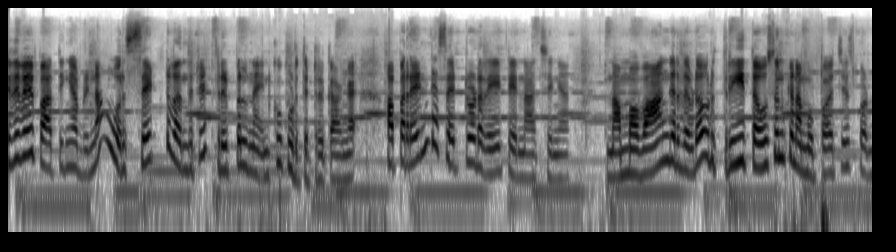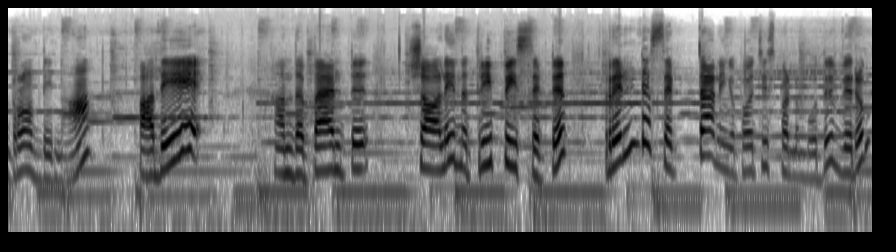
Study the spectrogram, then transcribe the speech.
இதுவே பார்த்தீங்க அப்படின்னா ஒரு செட் வந்துட்டு ட்ரிபிள் நைனுக்கு கொடுத்துட்ருக்காங்க அப்போ ரெண்டு செட்டோட ரேட் என்னாச்சுங்க? நம்ம வாங்குறத விட ஒரு த்ரீ தௌசண்ட்க்கு நம்ம பர்ச்சேஸ் பண்ணுறோம் அப்படின்னா அதே அந்த பேண்ட்டு ஷாலு இந்த த்ரீ பீஸ் செட்டு ரெண்டு செட்டாக நீங்கள் பர்ச்சேஸ் பண்ணும்போது வெறும்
